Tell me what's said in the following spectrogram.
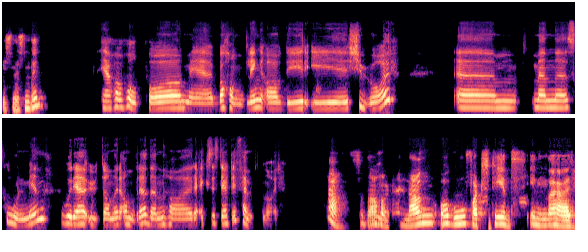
businessen din? Jeg har holdt på med behandling av dyr i 20 år. Ehm, men eh, skolen min, hvor jeg utdanner andre, den har eksistert i 15 år. Ja, så da mm. har du lang og god fartstid innen det her.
